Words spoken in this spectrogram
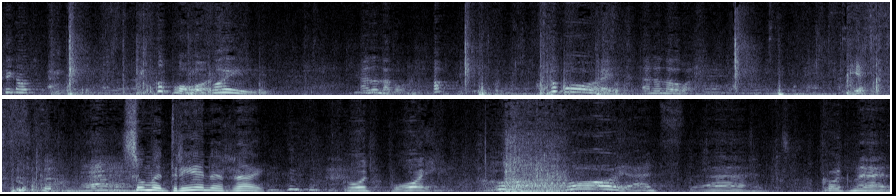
Kick out. Good boy. Oei. And another one. Up. Good boy. And another one. Yes. Good man. Somme drie in 'n ry. Good boy. Boy. And stand. Good man.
